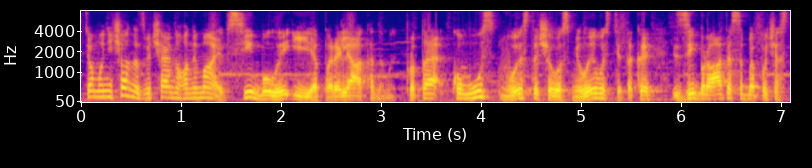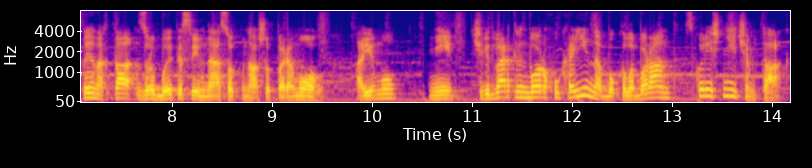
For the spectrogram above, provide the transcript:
В цьому нічого надзвичайного немає. Всі були і є переляканими. Проте комусь вистачило сміливості таки зібрати себе по частинах та зробити свій внесок в нашу перемогу. А йому ні. Чи відвертий він ворог України або колаборант? Скоріш нічим так.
